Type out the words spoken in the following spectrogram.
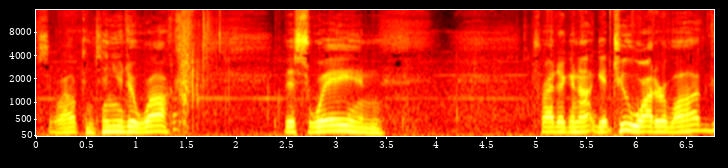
So I'll continue to walk this way and try to not get too waterlogged.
